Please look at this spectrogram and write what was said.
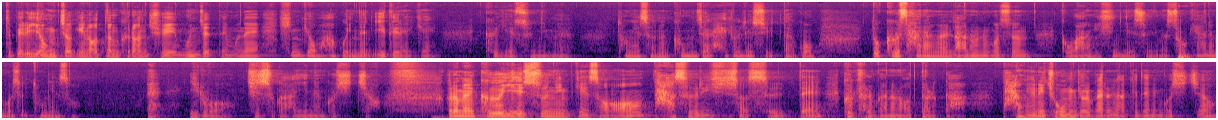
특별히 영적인 어떤 그런 죄의 문제 때문에 힘겨워하고 있는 이들에게 그 예수님을 통해서는 그 문제가 해결될 수 있다고 또 그 사랑을 나누는 것은 그 왕이신 예수님을 소개하는 것을 통해서 예, 이루어질 수가 있는 것이죠. 그러면 그 예수님께서 다스리셨을 때 그 결과는 어떨까? 당연히 좋은 결과를 낳게 되는 것이죠.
